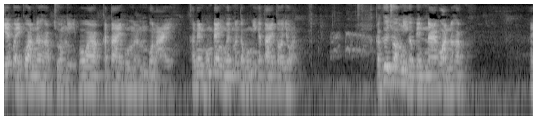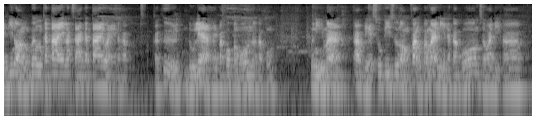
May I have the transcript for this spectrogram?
ก็บไว้ก่อนนะครับ ช่วงนี้ เพราะว่ากระต่ายผมมันบ่หลายคันแม่นผมแบ่งเหมือนมันกับผมมีกระต่ายต่อยอด ก็คือช่วงนี้ก็เป็นนาห่อนนะครับ ให้พี่น้องเบิ่งกระต่ายรักษากระต่ายไว้นะครับ ก็คือดูแลให้ประคบประงมนะครับ ผมวันนี้มาอัปเดตสู่พี่สู่น้องฟังประมาณนี้แหละครับ ผมสวัสดีครับ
